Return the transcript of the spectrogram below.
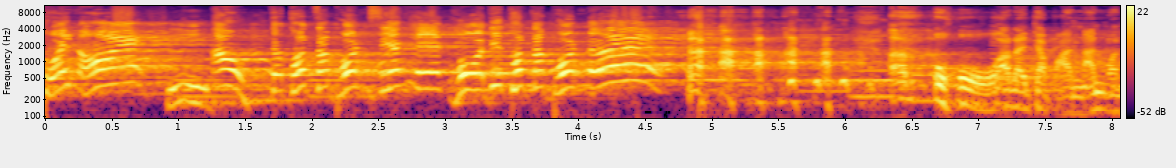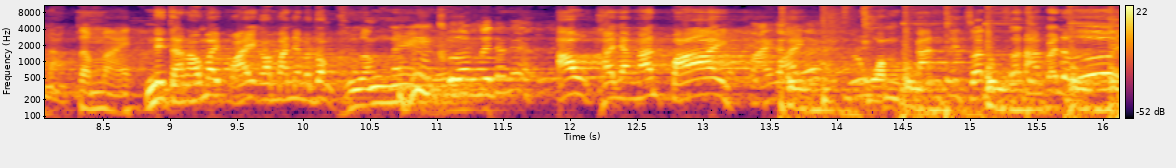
สวยๆหน่อย เอ้าเจะทศพลเสียงเอกโหที่ทศพลเอ้ยอะโอ้โห อะไรจะป่านนั้นวะนะทำไม นี่ถ้าเราไม่ไปกับมันเนี่ยมันต้องเคืองแน่เคืองเลยนะเนี่ย เอาถ้าอย่างนั้นไป ไปกันเลยรวมกันที่สนุกสนานไปเลย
